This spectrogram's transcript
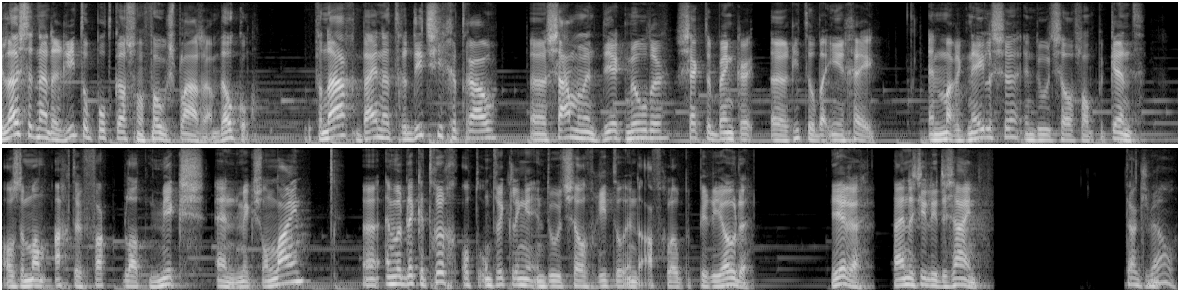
Je luistert naar de Retail Podcast van Focus Plaza. Welkom. Vandaag bijna traditiegetrouw uh, samen met Dirk Mulder, sectorbanker uh, retail bij ING. En Mark Nelissen, in Doe Het Zelfland bekend als de man achter vakblad Mix en Mix Online. Uh, en we blikken terug op de ontwikkelingen in Doe Het Zelf Retail in de afgelopen periode. Heren, fijn dat jullie er zijn. Dankjewel.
